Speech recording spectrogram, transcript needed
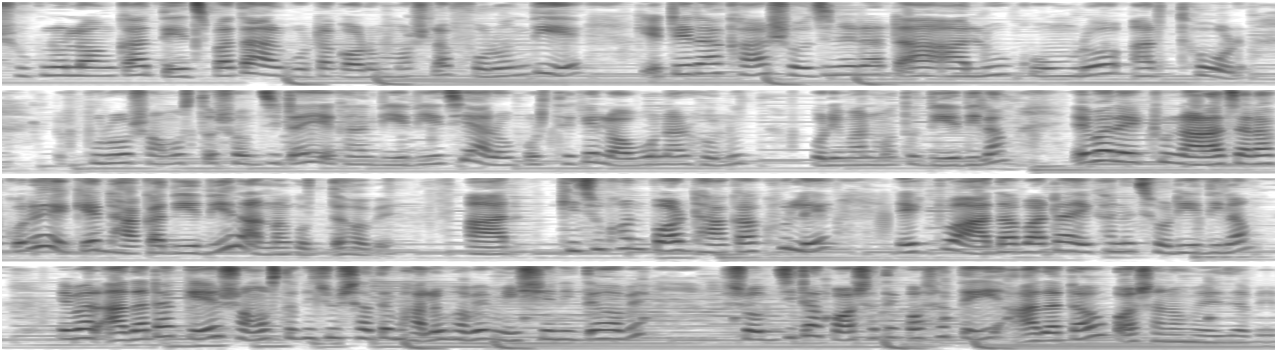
শুকনো লঙ্কা, তেজপাতা আর গোটা গরম মশলা ফোড়ন দিয়ে কেটে রাখা সজনে ডাঁটা, আলু, কুমড়ো আর থোড়। পুরো সমস্ত সবজিটাই এখানে দিয়ে দিয়েছি আর ওপর থেকে লবণ আর হলুদ পরিমাণ মতো দিয়ে দিলাম। এবার একটু নাড়াচাড়া করে একে ঢাকা দিয়ে দিয়ে রান্না করতে হবে। আর কিছুক্ষণ পর ঢাকা খুলে একটু আদা বাটা এখানে ছড়িয়ে দিলাম। এবার আদাটাকে সমস্ত কিছুর সাথে ভালোভাবে মিশিয়ে নিতে হবে। সবজিটা কষাতে কষাতেই আদাটাও কষানো হয়ে যাবে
